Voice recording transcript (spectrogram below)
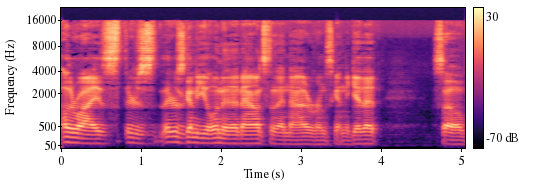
otherwise there's there's gonna be limited amounts, and then not everyone's gonna get it. So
